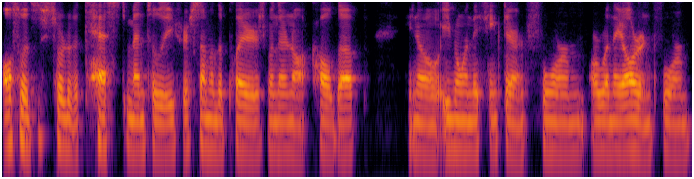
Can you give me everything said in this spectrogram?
also it's sort of a test mentally for some of the players when they're not called up, you know, even when they think they're in form or when they are in form,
